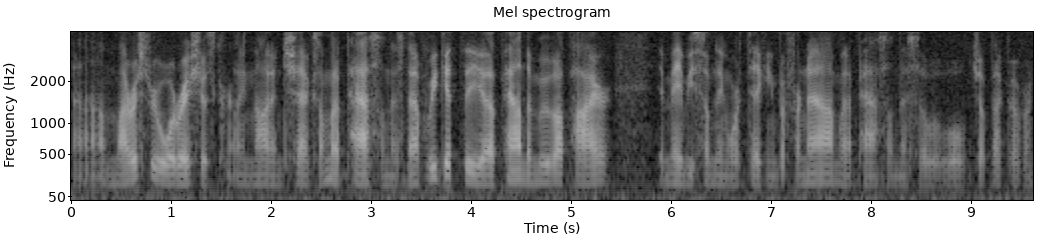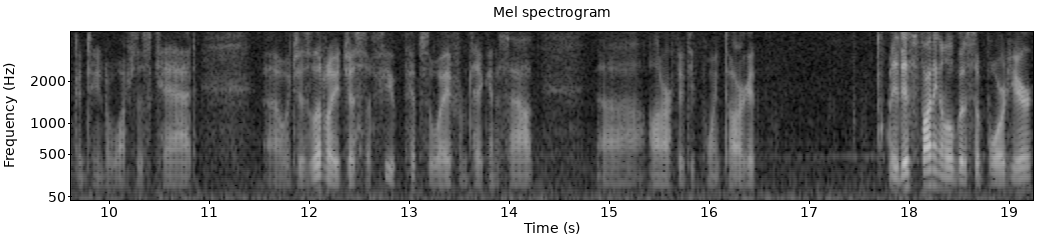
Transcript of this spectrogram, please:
um, my risk reward ratio is currently not in check. So I'm going to pass on this. Now if we get the uh, pound to move up higher, it may be something worth taking. But for now I'm going to pass on this. So we'll, jump back over and continue to watch this CAD. Uh, which is literally just a few pips away from taking us out uh, on our 50 point target. It is finding a little bit of support here.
